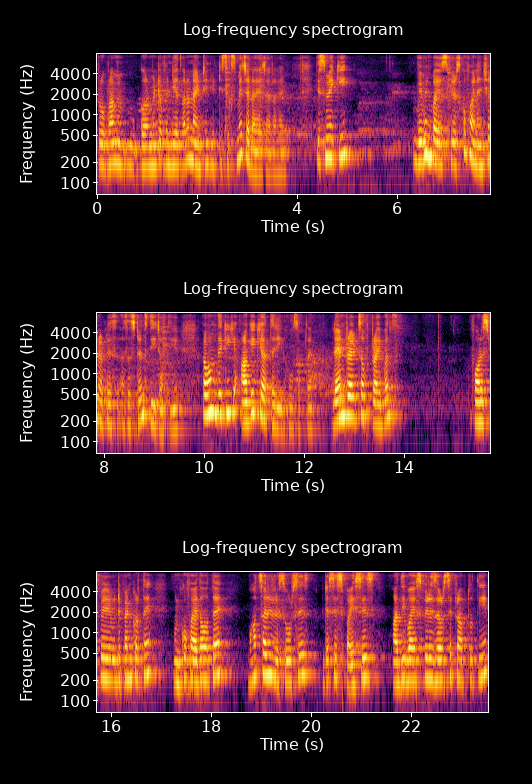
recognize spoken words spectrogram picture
programme government of India द्वारा 1986 में चलाया जा रहा है, जिसमें कि विभिन्न बायोस्फीयर्स को फाइनेंशियल असिस्टेंस दी जाती है। अब हम देखें कि आगे क्या तरीका हो सकता है। Land rights of tribals forest पे डिपेंड करते हैं, उनको फ़ायदा होता है। बहुत सारे रिसोर्सेज जैसे स्पाइसेस आदि बायोस्फीयर रिज़र्व से प्राप्त होती हैं।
